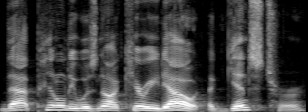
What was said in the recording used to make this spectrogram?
that penalty was not carried out against her,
